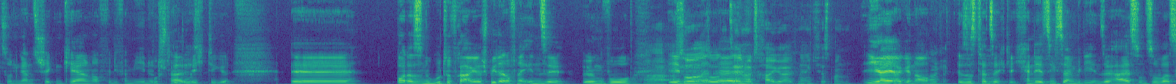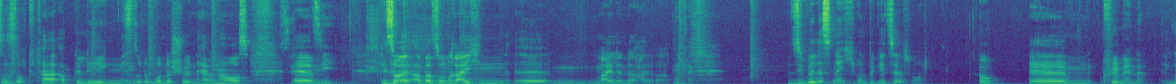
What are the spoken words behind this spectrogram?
So einen ganz schicken Kerl, noch für die Familie eine Mhm. Wo total wichtige. Äh, boah, das ist eine gute Frage. Er spielt halt auf einer Insel. Irgendwo Ah, in. so, also äh, sehr neutral gehalten eigentlich, dass man. ja, ja, genau. Okay. Ist es tatsächlich. Ich kann dir jetzt nicht sagen, wie die Insel heißt und sowas. Das ist auch total abgelegen in so einem wunderschönen Herrenhaus. Ähm, die soll aber so einen reichen äh, Mailänder heiraten. Okay. Sie will es nicht und begeht Selbstmord. Oh, Ähm, Filmende. Film,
